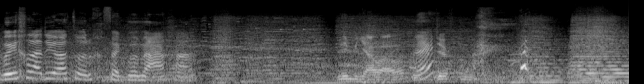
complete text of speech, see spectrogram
Wil je gladiatorengevecht met me aangaan? Niet met jou houden. Nee? Durf niet.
